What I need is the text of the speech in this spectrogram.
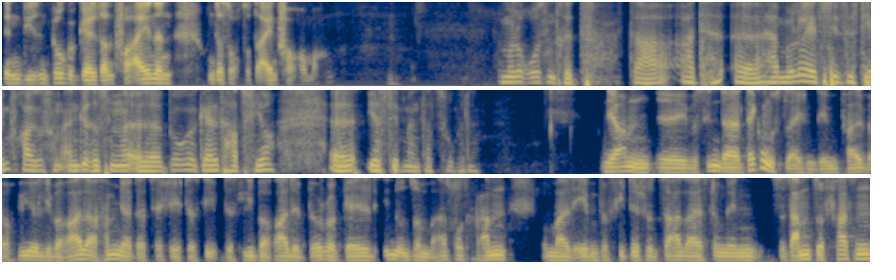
in diesen Bürgergeldern vereinen und das auch dort einfacher machen. Herr Müller-Rosentritt, da hat äh, Herr Müller jetzt die Systemfrage schon angerissen, äh, Bürgergeld, Hartz IV. Äh, Ihr Statement dazu, bitte. Ja, äh, wir sind da deckungsgleich in dem Fall. Auch wir Liberale haben ja tatsächlich das, das liberale Bürgergeld in unserem Wahlprogramm, um halt eben verschiedene Sozialleistungen zusammenzufassen.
